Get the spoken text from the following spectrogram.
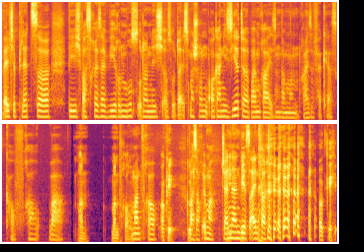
welche Plätze, wie ich was reservieren muss oder nicht. Also da ist man schon organisierter beim Reisen, wenn man Reiseverkehrskauffrau war. Mann. Mann, Frau. Mann, Frau. Okay, gut. Was auch immer. Gendern wir es einfach. okay.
